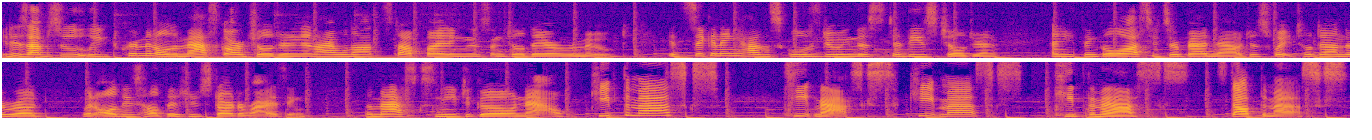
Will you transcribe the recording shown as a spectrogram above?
It is absolutely criminal to mask our children, and I will not stop fighting this until they are removed. It's sickening how the school is doing this to these children, and you think the lawsuits are bad now. Just wait till down the road when all these health issues start arising. The masks need to go now. Keep the masks. Keep masks. Keep masks. Keep the masks. Stop the masks.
